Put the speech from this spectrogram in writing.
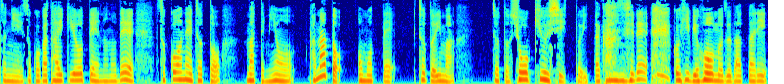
末にそこが待機予定なので、そこをね、ちょっと待ってみようかなと思って、ちょっと今、ちょっと小休止といった感じで、こう日々ホームズだったり、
